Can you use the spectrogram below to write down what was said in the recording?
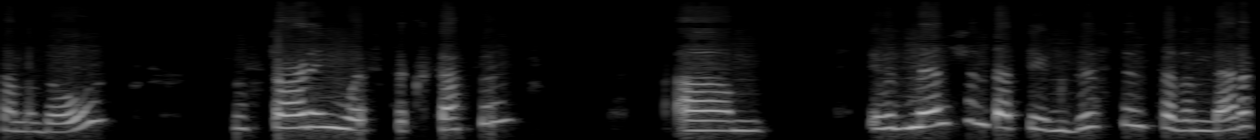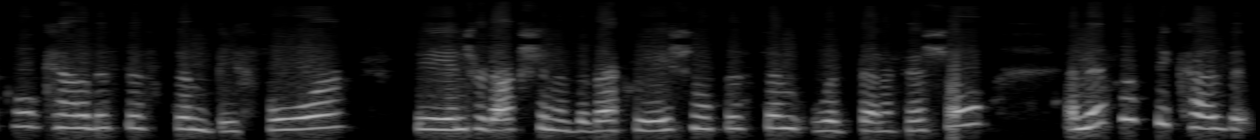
some of those. So starting with successes, um, it was mentioned that the existence of a medical cannabis system before the introduction of the recreational system was beneficial. And this was because it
